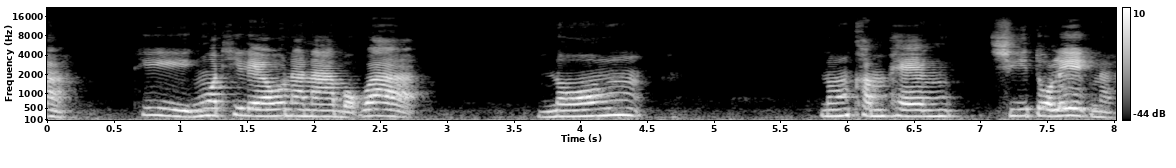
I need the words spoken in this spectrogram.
น่ะ ที่งวดที่แล้วนานาบอกว่าน้อง น้องคำแพงชี้ตัวเลขน่ะ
